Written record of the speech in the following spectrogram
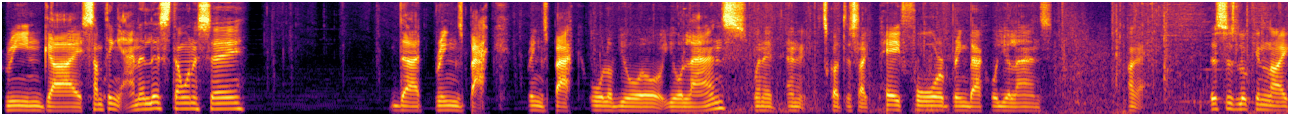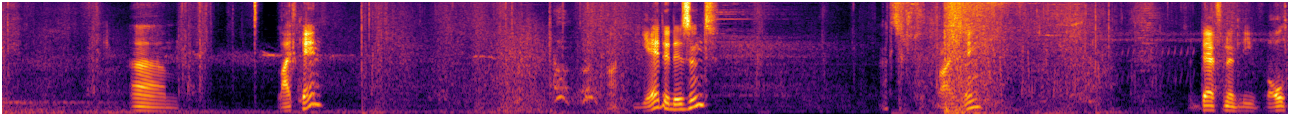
green guy, something analyst, I want to say, that brings back brings back all of your your lands when it and it's got this like pay four, bring back all your lands. Okay, this is looking like um, life gain. Not yet, it isn't. That's surprising definitely vault.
